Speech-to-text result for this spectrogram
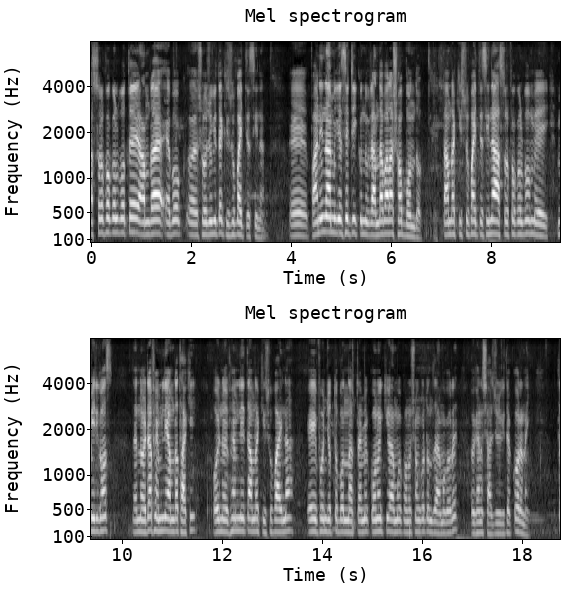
আশ্রয় প্রকল্পতে আমরা এবং সহযোগিতা কিছু পাইতেছি না। পানি নামি গেছে ঠিক কিন্তু রান্না বাড়া সব বন্ধ। তা আমরা কিছু পাইতেছি না আশ্রয় প্রকল্প মিরগঞ্জ। নয়টা ফ্যামিলি আমরা থাকি ওই নয় ফ্যামিলিতে আমরা কিছু পাই না। এই পর্যন্ত বন্যার টাইমে কোনো কি আমার কোনো সংগঠন যায় আমার ঘরে ওইখানে সহযোগিতা করে নাই। তো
